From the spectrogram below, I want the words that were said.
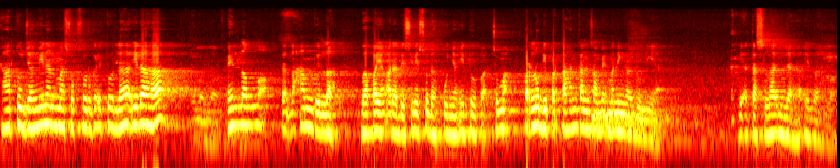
kartu jaminan masuk surga itu la ilaha illallah dan alhamdulillah bapak yang ada di sini sudah punya itu pak. Cuma perlu dipertahankan sampai meninggal dunia. Di atas la ilaha illallah.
